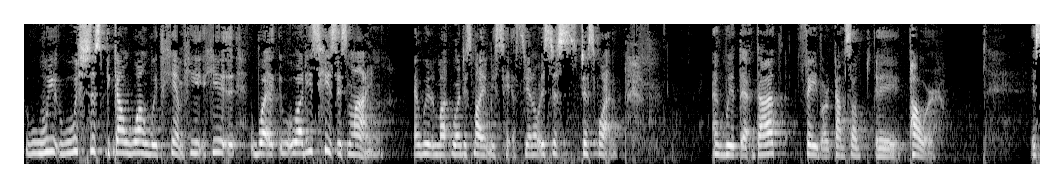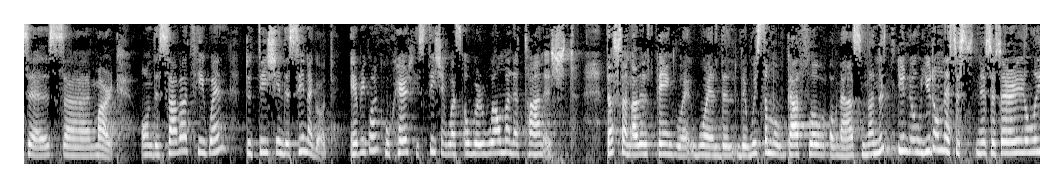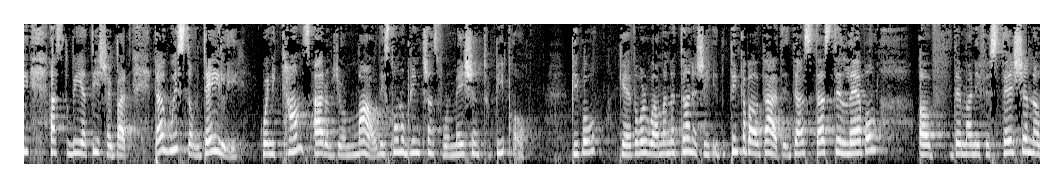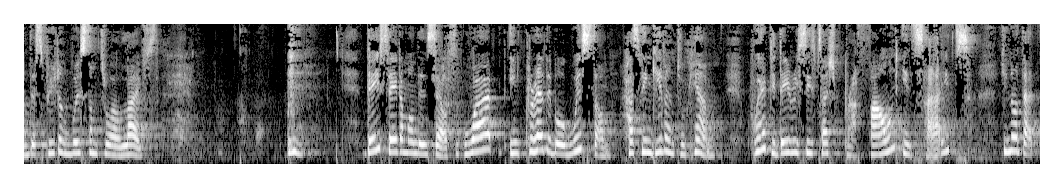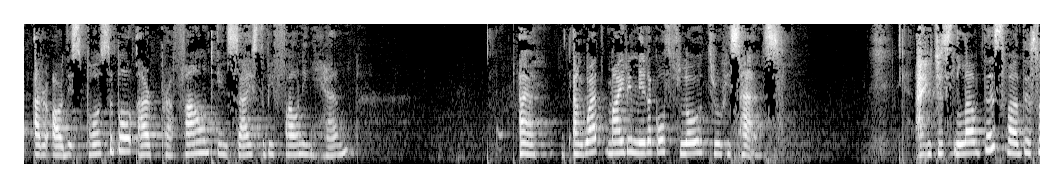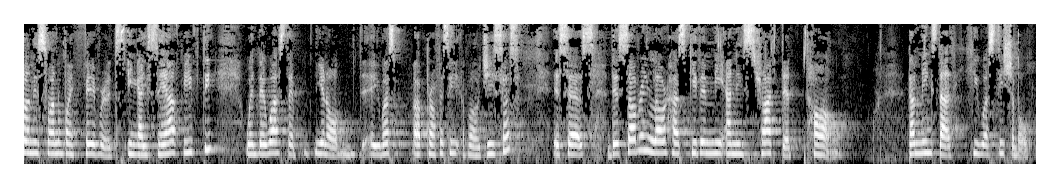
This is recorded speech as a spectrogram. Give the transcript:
we, we just become one with Him. He, he, what, what is His is mine. And what is mine is His. You know, it's just, just one. And with that, that favor comes out uh, power. It says, uh, Mark, on the Sabbath he went to teach in the synagogue everyone who heard his teaching was overwhelmed and astonished. That's another thing when, when the, the wisdom of God flows on us. You know, you don't necess- necessarily have to be a teacher, but that wisdom daily, when it comes out of your mouth, it's going to bring transformation to people. People get overwhelmed and astonished. Think about that. That's, that's the level of the manifestation of the spirit of wisdom through our lives. they said among themselves, What incredible wisdom has been given to him! Where did they receive such profound insights? You know that are, our disposal are profound insights to be found in him. And, and what mighty miracles flow through his hands. I just love this one. This one is one of my favorites. In Isaiah 50, when there was the, you know, it was a prophecy about Jesus, it says, The sovereign Lord has given me an instructed tongue. That means that he was teachable.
